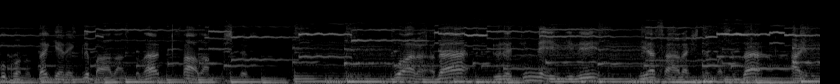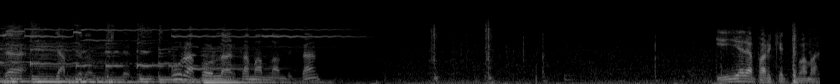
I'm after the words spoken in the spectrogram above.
bu konuda gerekli bağlantılar sağlanmıştır. Bu arada üretimle ilgili piyasa araştırması da ayrıca yaptırılmıştır. Bu raporlar tamamlandıktan İyi yere park ettim ama.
